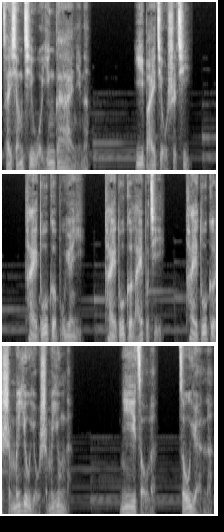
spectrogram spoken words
才想起我应该爱你呢？一百九十七，太多个不愿意，太多个来不及，太多个什么又有什么用呢？你已走了，走远了，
